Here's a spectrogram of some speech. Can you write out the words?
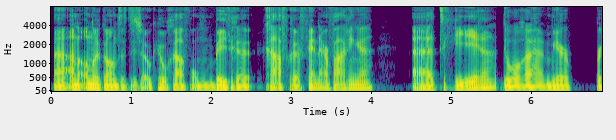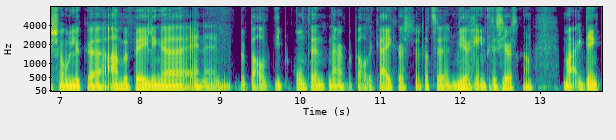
Uh, aan de andere kant, het is ook heel gaaf om betere, gavere fanervaringen uh, te creëren. Door meer persoonlijke aanbevelingen en, en bepaalde type content naar bepaalde kijkers. Zodat ze meer geïnteresseerd gaan. Maar ik denk,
